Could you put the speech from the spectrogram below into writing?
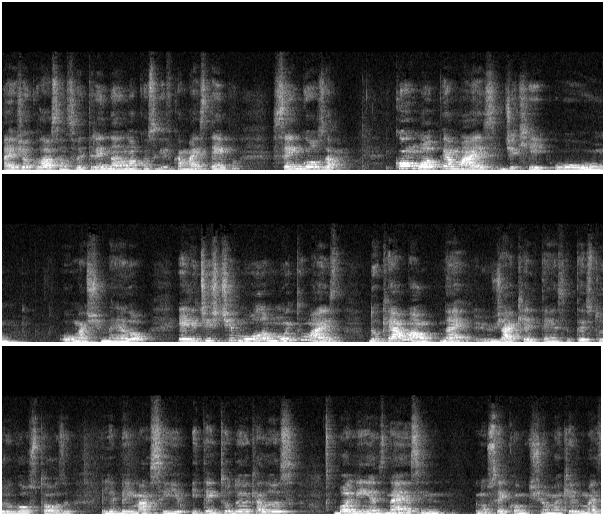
a ejaculação, você vai treinando a conseguir ficar mais tempo sem gozar. Com o up a mais de que o, o marshmallow, ele te estimula muito mais do que a mão, né? Já que ele tem essa textura gostosa, ele é bem macio e tem tudo aquelas bolinhas, né? Assim, não sei como que chama aquilo, mas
